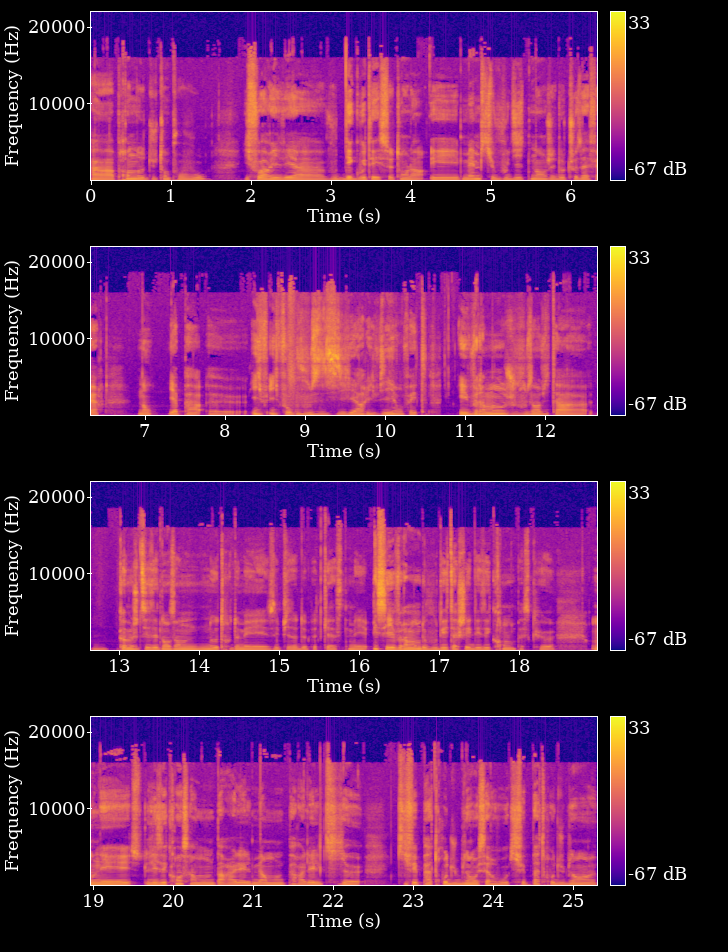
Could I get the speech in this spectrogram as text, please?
à prendre du temps pour vous. Il faut arriver à vous dégoûter ce temps-là. Et même si vous dites non, j'ai d'autres choses à faire, non, il n'y a pas. Euh, il, faut que vous y arriviez en fait. Et vraiment, je vous invite à, comme je disais dans un autre de mes épisodes de podcast, mais essayez vraiment de vous détacher des écrans parce que les écrans c'est un monde parallèle, mais un monde parallèle qui, euh, qui fait pas trop du bien au cerveau, qui fait pas trop du bien euh,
